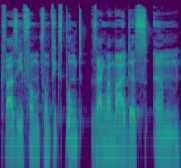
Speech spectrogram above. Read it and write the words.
quasi vom, vom Fixpunkt, sagen wir mal, des ähm,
